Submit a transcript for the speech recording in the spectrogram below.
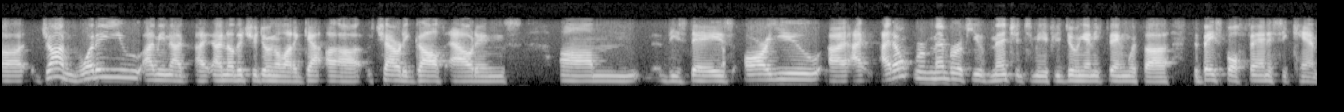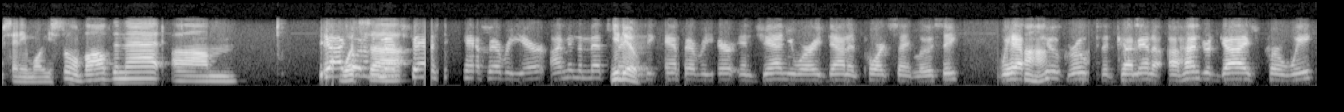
Uh, John, what are you? I mean, I, I know that you're doing a lot of ga- uh, charity golf outings um, these days. Are you? I, I I don't remember if you've mentioned to me if you're doing anything with uh, the baseball fantasy camps anymore. You still involved in that? Um, Yeah, I go to the uh, Mets fantasy camp every year. I'm in the Mets You do? fantasy camp every year in January down in Port St. Lucie. We have Uh-huh. two groups that come in, a hundred guys per week,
